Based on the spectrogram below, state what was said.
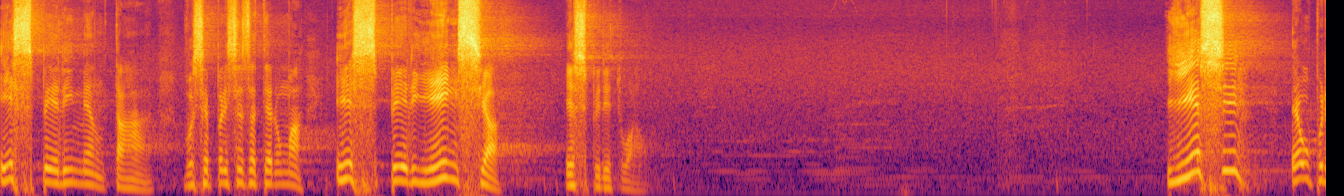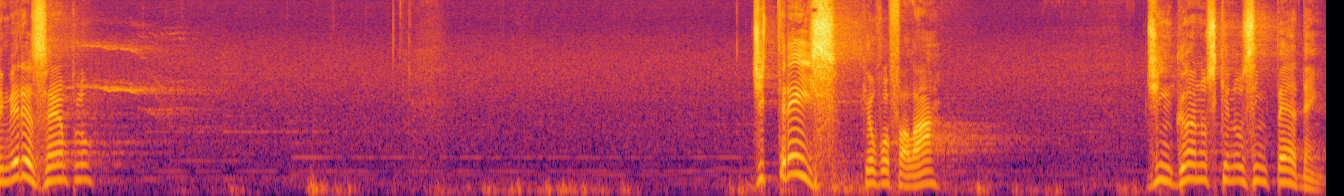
experimentar, você precisa ter uma experiência espiritual. E esse é o primeiro exemplo de três que eu vou falar, de enganos que nos impedem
